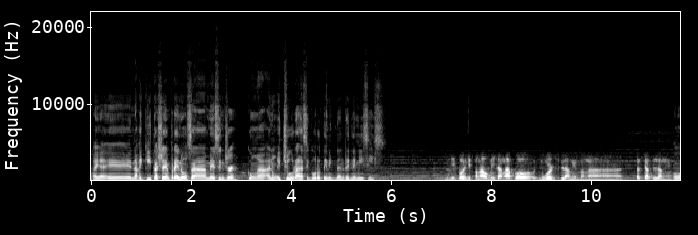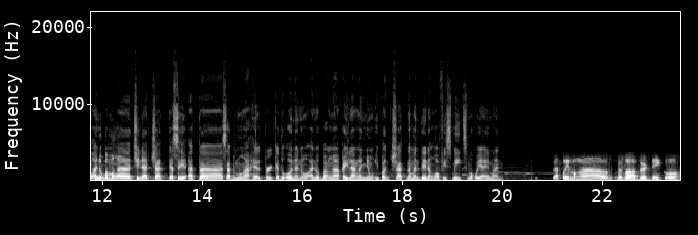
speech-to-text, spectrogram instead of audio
Ayan, eh nakikita syempre no sa Messenger kung ah, anong itsura. Siguro tinignan rin ni Mrs. Hindi po, hindi pa nga, minsan nga po, words lang eh, mga sa chat lang eh. O ano ba mga chinat-chat kasi at ah, sabi mo nga helper ka doon ano? Ano bang ah, kailangan yung ipag-chat naman din ng office mates mo Kuya Eman? Wala po, yung mga, baba, birthday ko,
